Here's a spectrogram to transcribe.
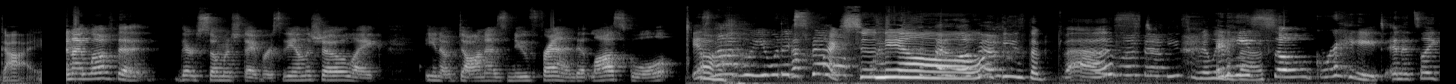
guy. And I love that there's so much diversity on the show. Like, you know, Donna's new friend at law school is Ugh. not who you would expect. Sunil. I love him. He's the best. I love him. He's really and he's best. so great. And it's like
